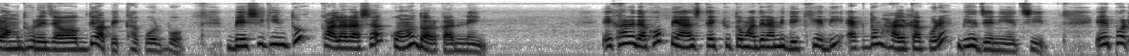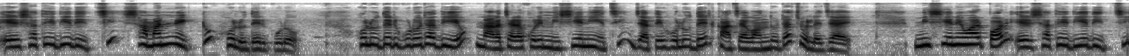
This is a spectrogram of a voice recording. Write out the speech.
রং ধরে যাওয়া অবধি অপেক্ষা করব। বেশি কিন্তু কালার আসার কোনো দরকার নেই এখানে দেখো পেঁয়াজটা একটু তোমাদের আমি দেখিয়ে দিই, একদম হালকা করে ভেজে নিয়েছি। এরপর এর সাথেই দিয়ে দিচ্ছি সামান্য একটু হলুদের গুঁড়ো। হলুদের গুঁড়োটা দিয়েও নাড়াচাড়া করে মিশিয়ে নিয়েছি যাতে হলুদের কাঁচা গন্ধটা চলে যায়। মিশিয়ে নেওয়ার পর এর সাথে দিয়ে দিচ্ছি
